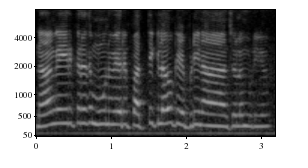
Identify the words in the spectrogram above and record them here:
நாங்கள் இருக்கிறது மூணு பேர். பத்து கிலோவுக்கு எப்படி நான் சொல்ல முடியும்?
